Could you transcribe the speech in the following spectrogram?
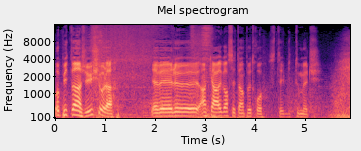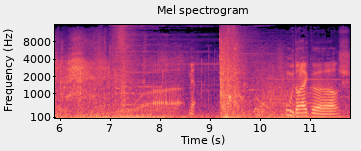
Oh putain, j'ai eu chaud là. Il y avait le... Un Karagor, c'était un peu trop. C'était bit too much. merde. Ouh, dans la gorge.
